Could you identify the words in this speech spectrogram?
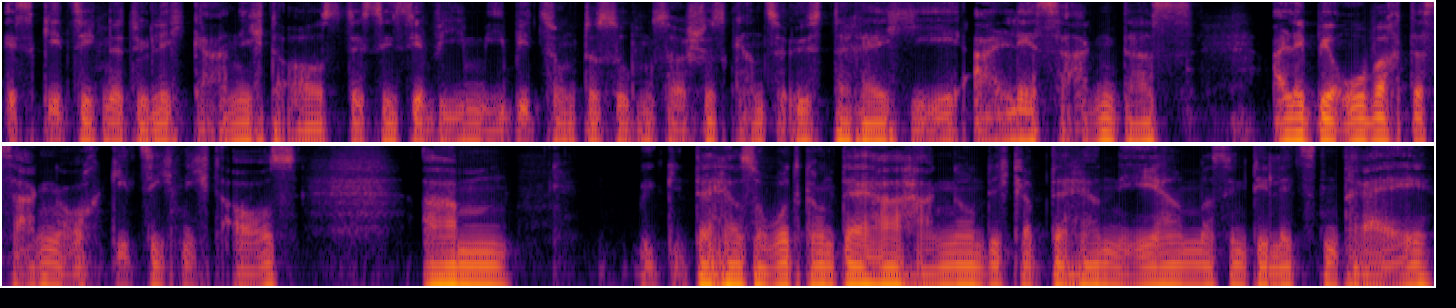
Es geht sich natürlich gar nicht aus. Das ist ja wie im Ibiza-Untersuchungsausschuss ganz Österreich. Je alle sagen das. Alle Beobachter sagen auch, geht sich nicht aus. Ähm, der Herr Sobotka und der Herr Hanger und ich glaube der Herr Nehammer sind die letzten drei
